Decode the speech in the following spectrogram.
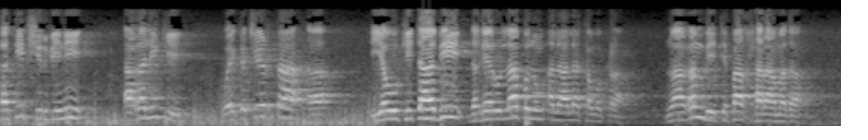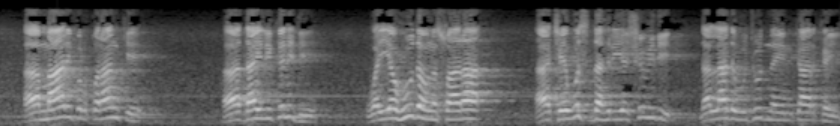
خطیب شربینی اغلی کې وای کچیرتا یو کتابی د غیر الله په نوم الاله کا وکړه نو هغه به اتفاق حرام ده معرف القرآن کې دای لیکلی دی و يهود او نصارا چې وس دهریه شوې دي د الله د وجود نه انکار کوي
